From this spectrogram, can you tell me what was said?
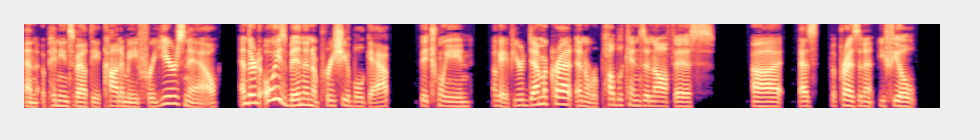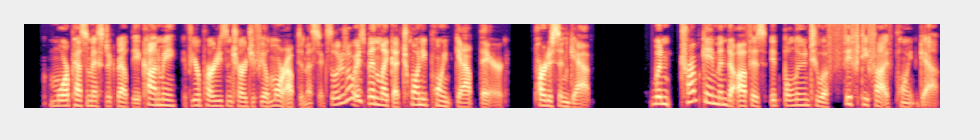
and opinions about the economy for years now, and there'd always been an appreciable gap between okay, if you're a Democrat and a Republican's in office, uh, as the president, you feel more pessimistic about the economy. If your party's in charge, you feel more optimistic. So there's always been like a 20 point gap there, partisan gap. When Trump came into office, it ballooned to a 55 point gap.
